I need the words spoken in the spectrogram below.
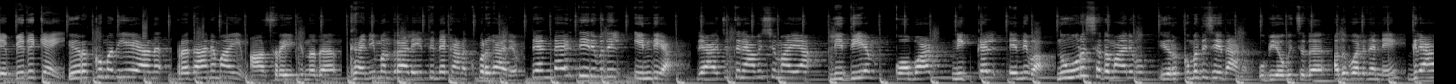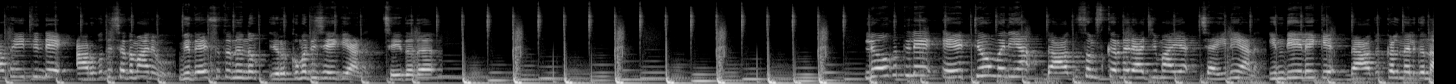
ലഭ്യതയ്ക്കായി ഇറക്കുമതിയെയാണ് പ്രധാനമായും ആശ്രയിക്കുന്നത്. ഖനി മന്ത്രാലയത്തിന്റെ കണക്ക് പ്രകാരം രണ്ടായിരത്തി ഇരുപതിൽ ഇന്ത്യ രാജ്യത്തിനാവശ്യമായ ലിഥിയം കോബാൾ നിക്കൽ എന്നിവ നൂറ് ശതമാനവും ഇറക്കുമതി ചെയ്താണ് ഉപയോഗിച്ചത്. അതുപോലെ തന്നെ ഗ്രാഫൈറ്റിന്റെ അറുപത് ശതമാനവും വിദേശത്തു നിന്നും ഇറക്കുമതി ചെയ്യുകയാണ് ചെയ്തത്. ലോകത്തിലെ ഏറ്റവും വലിയ ധാതു സംസ്കരണ രാജ്യമായ ചൈനയാണ് ഇന്ത്യയിലേക്ക് ധാതുക്കൾ നൽകുന്ന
